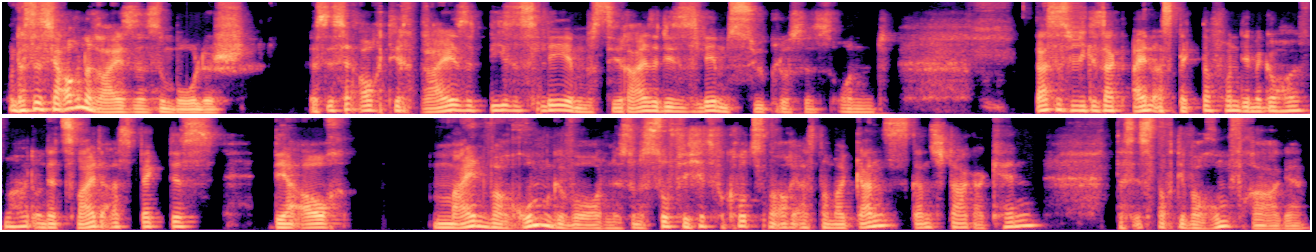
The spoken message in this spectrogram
und das ist ja auch eine Reise symbolisch es ist ja auch die Reise dieses Lebens, die Reise dieses Lebenszykluses. Und das ist, wie gesagt, ein Aspekt davon, der mir geholfen hat. Und der zweite Aspekt ist, der auch mein Warum geworden ist. Und das durfte ich jetzt vor kurzem auch erst nochmal ganz, ganz stark erkennen. Das ist auch die Warum-Frage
